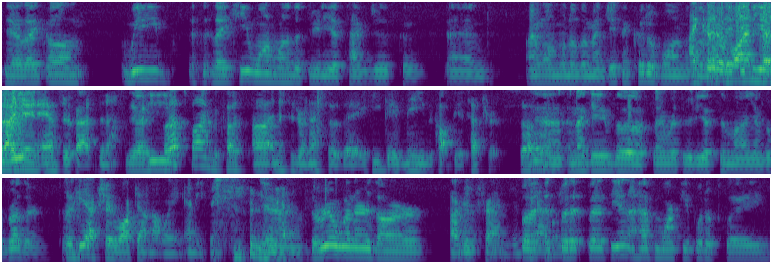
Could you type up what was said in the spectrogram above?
Yeah, like um we like he won one of the 3DS packages cause, and I won one of them and Jason could have won. I could have won, but I didn't answer fast enough. Yeah, he But that's fine because uh, and this is Ernesto Jose. He gave me the copy of Tetris, so yeah, and I gave the Flame Red 3DS to my younger brother. so he actually walked out not winning anything. yeah, the real winners are are his friends and but family. but but at the end I have more people to play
